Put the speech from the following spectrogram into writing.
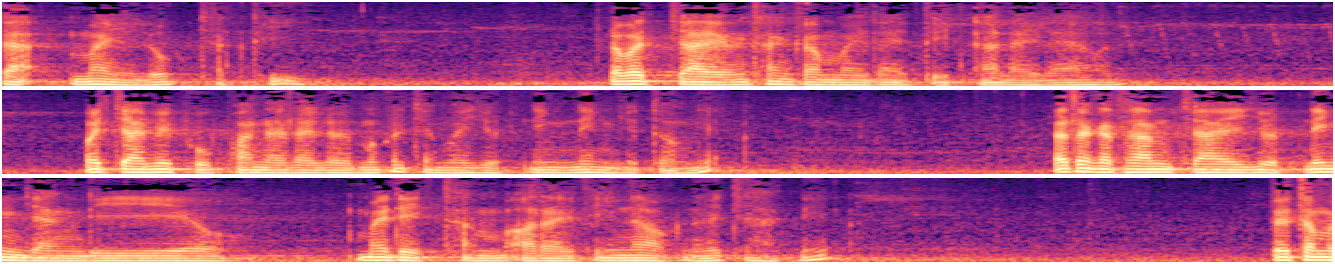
จะไม่ลุกจากที่ แล้วว่าใจของท่านก็ไม่ได้ติดอะไรแล้วว่าใจไม่ผูกพันอะไรเลย มันก็จะมาหยุดนิ่งๆอยู่ตรงเนี้ยแล้วท่านก็ทำใจหยุดนิ่งอย่างเดียว ไม่ได้ทำอะไรที่นอกเหนือจากนี้โดยธรรม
